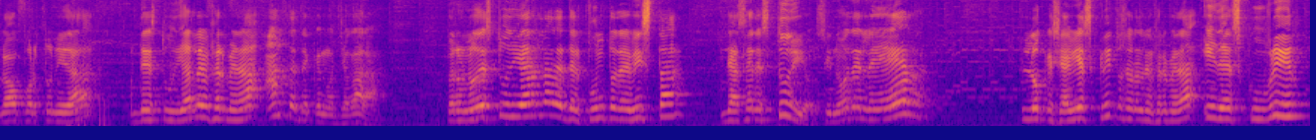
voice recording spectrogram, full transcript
la oportunidad de estudiar la enfermedad antes de que nos llegara, pero no de estudiarla desde el punto de vista de hacer estudios, sino de leer lo que se había escrito sobre la enfermedad y descubrir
